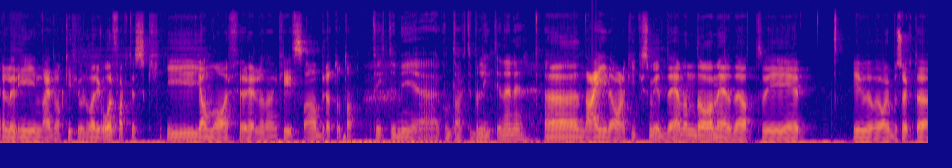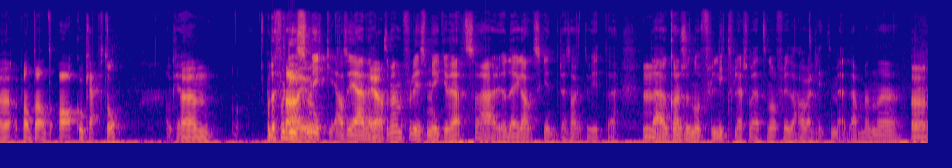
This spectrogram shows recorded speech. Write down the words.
Eller i, nei, det var ikke i fjor, det var i år, faktisk. I januar, før hele den krisa brøt ut. da Fikk du mye kontakter på LinkedIn, eller? Uh, nei, det var nok ikke så mye det, men det var mer det at vi, vi var besøkte bl.a. Aco Capital. Okay. Um, For de som jo ikke Altså jeg vet Ja. det, men for de som ikke vet, så er det jo det ganske interessant å vite. Mm. Det er jo kanskje noe, litt flere som vet det nå fordi det har vært litt i media, men uh, uh,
